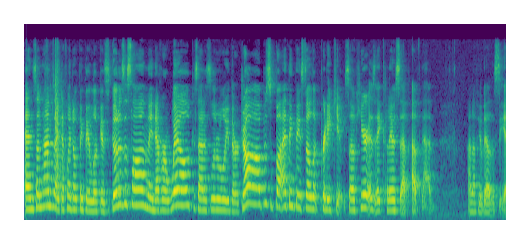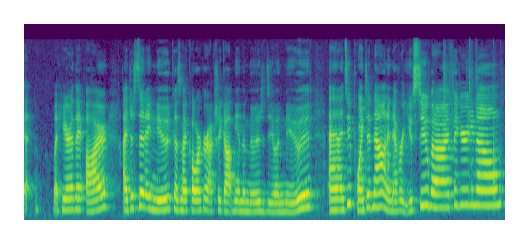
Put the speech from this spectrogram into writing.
And sometimes I definitely don't think they look as good as a salon. They never will because that is literally their jobs, but I think they still look pretty cute. So here is a close-up of them. I don't know if you'll be able to see it. But here they are. I just did a nude because my coworker actually got me in the mood to do a nude. And I do pointed now and I never used to, but I figured, you know,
